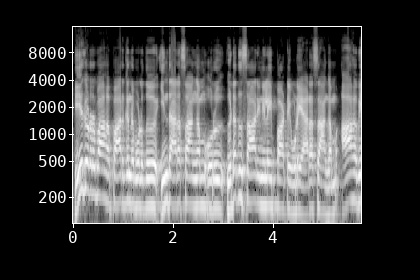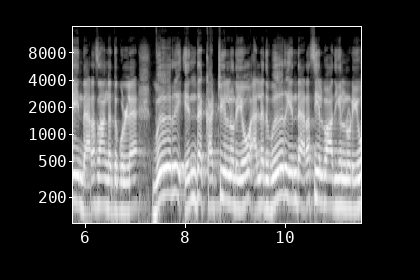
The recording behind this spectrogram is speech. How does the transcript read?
இது தொடர்பாக பார்க்கின்ற பொழுது இந்த அரசாங்கம் ஒரு இடதுசாரி நிலைப்பாட்டை உடைய அரசாங்கம். ஆகவே இந்த அரசாங்கத்துக்குள்ள வேறு எந்த கட்சிகளினுடையோ அல்லது வேறு எந்த அரசியல்வாதிகளினுடையோ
